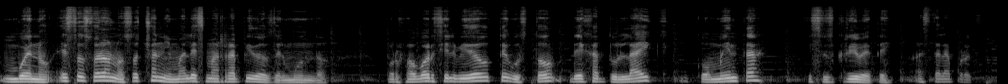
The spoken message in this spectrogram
Bueno, estos fueron los 8 animales más rápidos del mundo. Por favor, si el video te gustó, deja tu like, comenta y suscríbete. Hasta la próxima.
